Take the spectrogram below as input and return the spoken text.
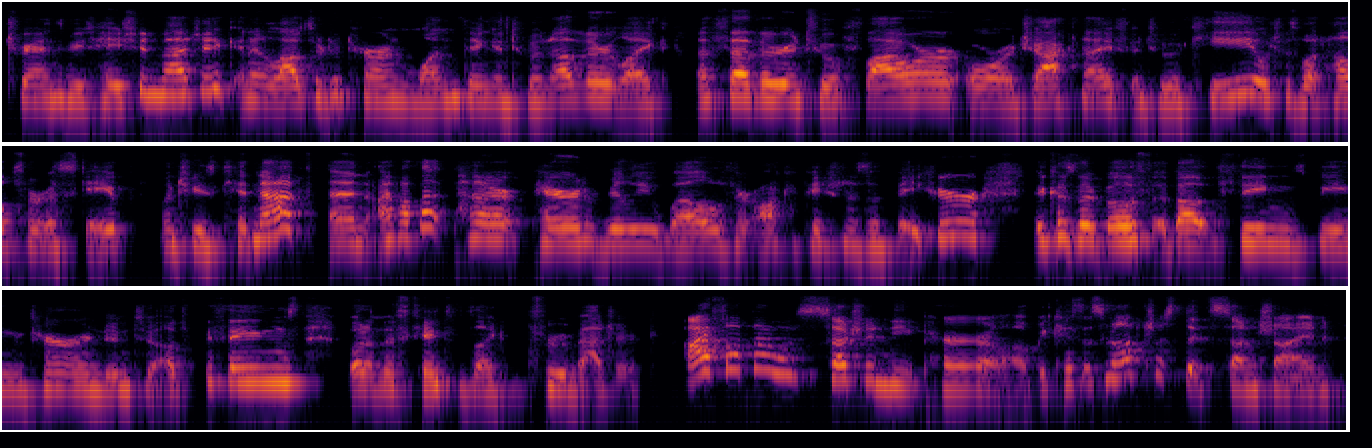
transmutation magic, and it allows her to turn one thing into another, like a feather into a flower or a jackknife into a key, which is what helps her escape when she's kidnapped. And I thought that pair- paired really well with her occupation as a baker because they're both about things being turned into other things, but in this case, it's like through magic. I thought that was such a neat parallel because it's not just that Sunshine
